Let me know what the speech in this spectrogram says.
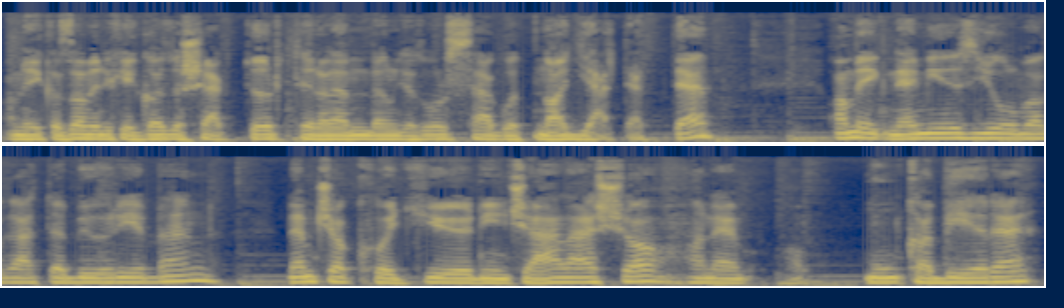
amelyik az amerikai gazdaság történelemben ugye az országot nagyját tette, amelyik nem érzi jól magát a bőrében, nem csak, hogy nincs állása, hanem a munkabére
